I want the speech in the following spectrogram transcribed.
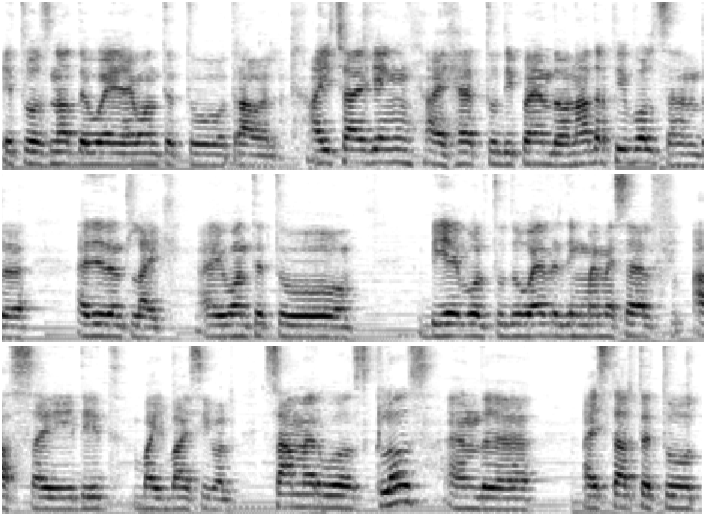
it was not the way I wanted to travel. Hitchhiking, I had to depend on other people's, and uh, I didn't like. I wanted to be able to do everything by myself as I did by bicycle. Summer was close and uh, I started to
